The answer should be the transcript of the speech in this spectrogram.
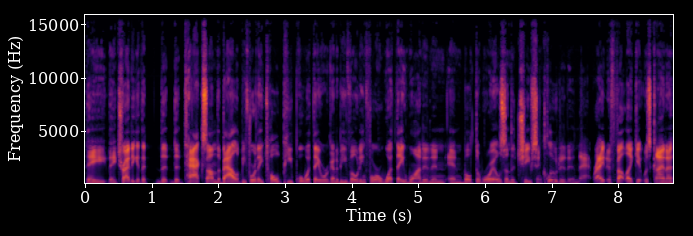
they they tried to get the, the, the tax on the ballot before they told people what they were going to be voting for, what they wanted, and, and both the Royals and the Chiefs included in that, right? It felt like it was kind of,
